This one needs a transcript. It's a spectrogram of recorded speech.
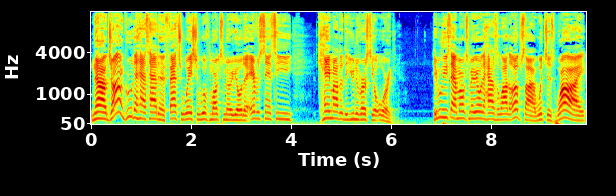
Now, Jon Gruden has had an infatuation with Marcus Mariota ever since he came out of the University of Oregon. He believes that Marcus Mariota has a lot of upside, which is why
